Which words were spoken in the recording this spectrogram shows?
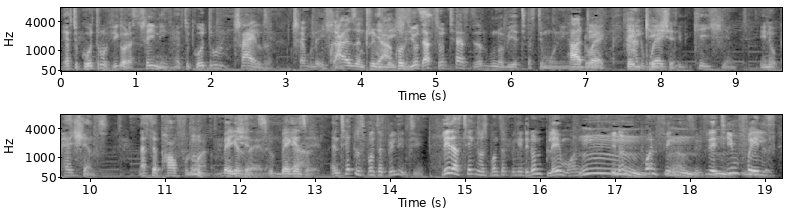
You have to go through vigorous training. You have to go through trials, tribulations. Trials and Yeah, because tribulations. that's your test. That's going to be a testimony. you know, Hard work, Hard work, dedication. dedication. You know, patience. That's a powerful Mm. one. Patience. Yeah. And take responsibility. Leaders take responsibility. They don't blame one. They don't point fingers. Mm. If the team fails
